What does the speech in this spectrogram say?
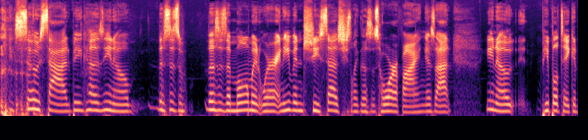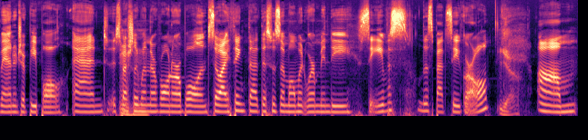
it's so sad because you know this is this is a moment where and even she says she's like this is horrifying is that you know people take advantage of people and especially when Mhm. they're vulnerable and so i think that this was a moment where mindy saves this betsy girl Yeah. um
